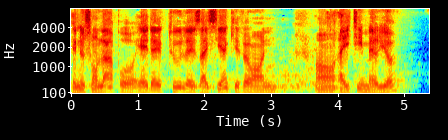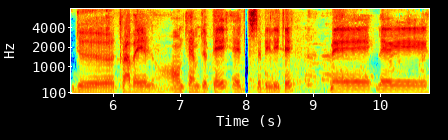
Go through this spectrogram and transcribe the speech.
Et nous sommes là pour aider tous les Haïtiens qui veulent un, un Haïti meilleur de travailler en termes de paix et de stabilité. Mais les,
